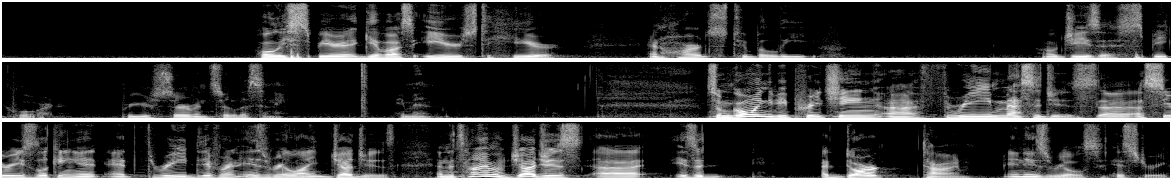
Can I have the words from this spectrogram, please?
Holy Spirit, give us ears to hear and hearts to believe. Oh, Jesus, speak, Lord, for your servants are listening. Amen. So, I'm going to be preaching uh, three messages, uh, a series looking at, at three different Israelite judges. And the time of Judges uh, is a, a dark time in Israel's history.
